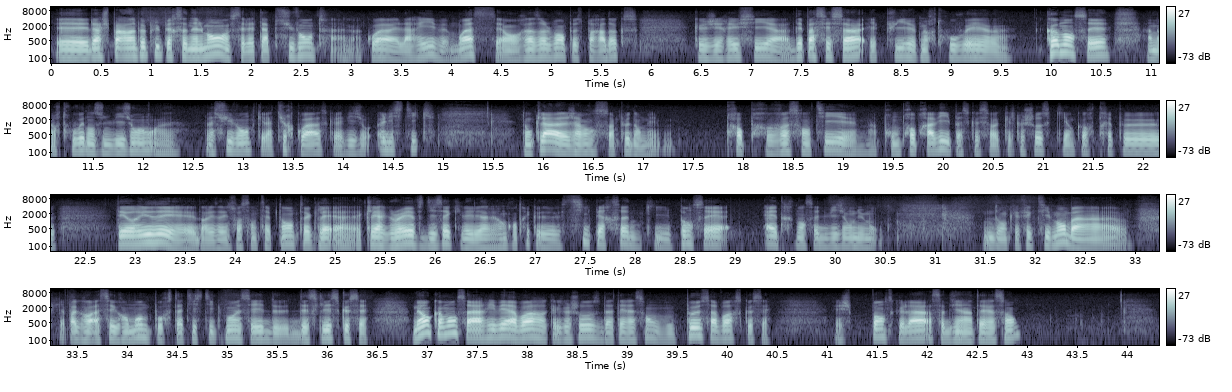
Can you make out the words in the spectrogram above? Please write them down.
Et là, je parle un peu plus personnellement, c'est l'étape suivante à quoi elle arrive. Moi, c'est en résolvant un peu ce paradoxe que j'ai réussi à dépasser ça et puis me retrouver, euh, commencer à me retrouver dans une vision, euh, la suivante, qui est la turquoise, qui est la vision holistique. Donc là, j'avance un peu dans mes propres ressentis, mon propre avis, parce que c'est quelque chose qui est encore très peu théorisé. Dans les années 60-70, Claire Graves disait qu'il n'avait rencontré que six personnes qui pensaient être dans cette vision du monde. Donc effectivement, ben, il n'y a pas assez grand monde pour statistiquement essayer de déceler ce que c'est. Mais on commence à arriver à voir quelque chose d'intéressant, on peut savoir ce que c'est. Et je pense que là, ça devient intéressant.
